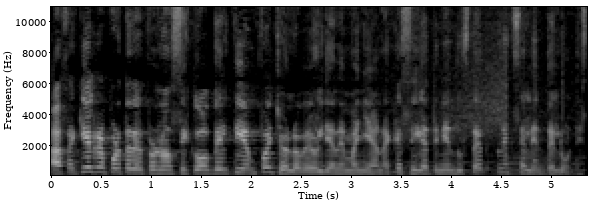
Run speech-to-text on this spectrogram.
Hasta aquí el reporte del pronóstico del tiempo, yo lo veo el día de mañana, que siga teniendo usted un excelente lunes.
